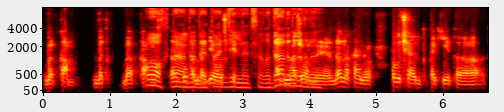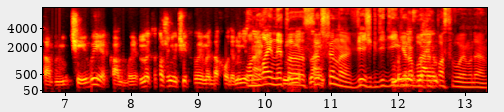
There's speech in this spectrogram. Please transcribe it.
вебкам вебкам. Ох, да, да, да, да это отдельное целое. Да, да, да, да, да. да, на камеру получают какие-то там чаевые, как бы, но это тоже неучитываемые доходы. Мы не Онлайн знаем, это совершенно вещь, где деньги работают знаем, по-своему, да.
